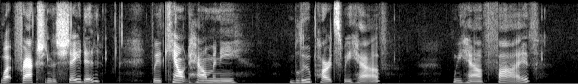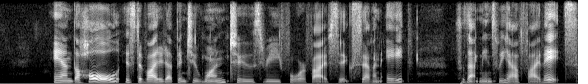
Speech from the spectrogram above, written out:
what fraction is shaded, if we count how many blue parts we have, we have 5 and the whole is divided up into 1, 2, 3, 4, 5, 6, 7, 8. So that means we have 5 eighths.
